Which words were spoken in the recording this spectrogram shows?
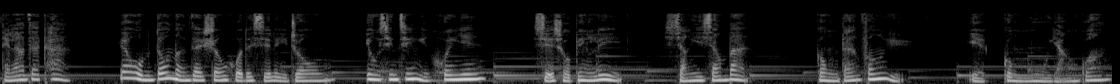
点亮再看，愿我们都能在生活的洗礼中用心经营婚姻，携手并立，相依相伴，共担风雨，也共沐阳光。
